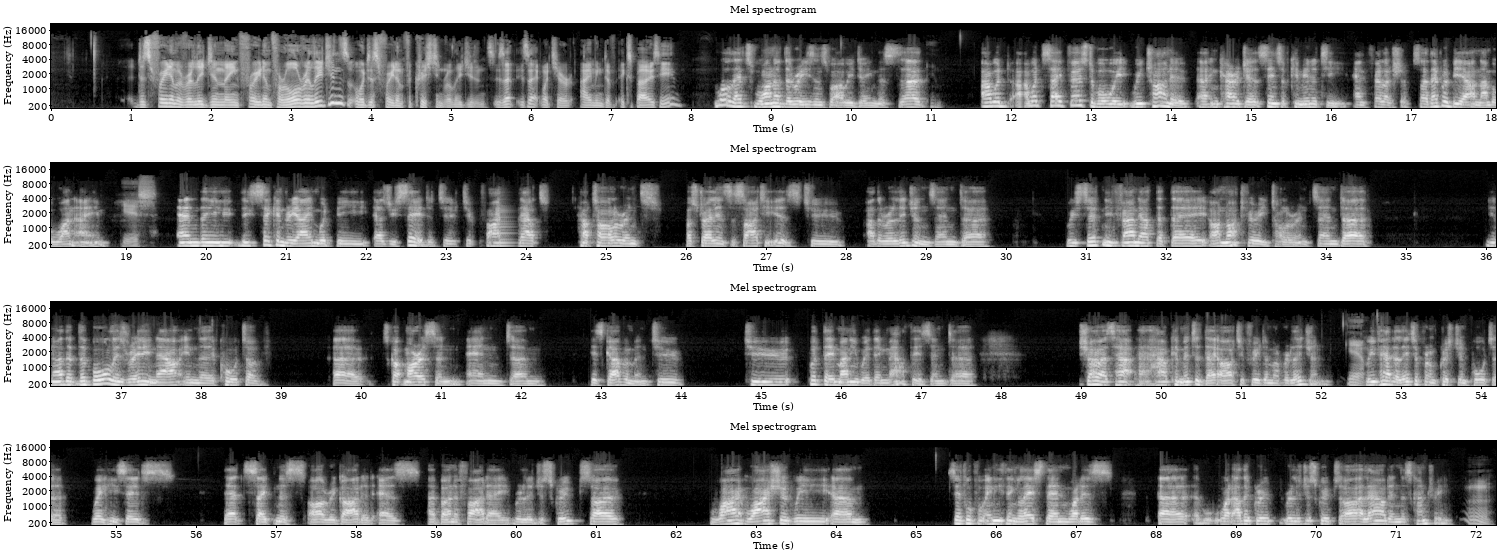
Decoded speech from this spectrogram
does freedom of religion mean freedom for all religions or just freedom for Christian religions? Is that is that what you're aiming to expose here? Well, that's one of the reasons why we're doing this. Uh, I would I would say first of all we we trying to uh, encourage a sense of community and fellowship. So that would be our number one aim. Yes. And the, the secondary aim would be, as you said, to, to find out how tolerant Australian society is to other religions. And uh, we've certainly found out that they are not very tolerant. And, uh, you know, the, the ball is really now in the court of uh, Scott Morrison and um, his government to to put their money where their mouth is. And uh, show us how how committed they are to freedom of religion. Yeah, we've had a letter from Christian Porter where he says that Satanists are regarded as a bona fide religious group. So why why should we um, settle for anything less than what is uh, what other group religious groups are allowed in this country? Mm.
